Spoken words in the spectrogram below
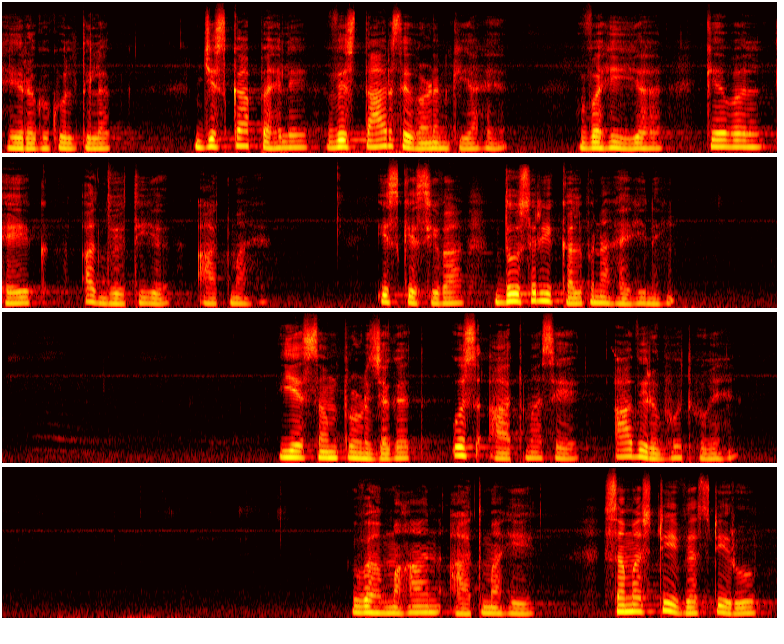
हे रघुकुल तिलक जिसका पहले विस्तार से वर्णन किया है, वही यह केवल एक अद्वितीय आत्मा है। इसके सिवा दूसरी कल्पना है ही नहीं। ये संपूर्ण जगत उस आत्मा से आविर्भूत हुए हैं। वह महान आत्मा ही समष्टि व्यष्टि रूप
